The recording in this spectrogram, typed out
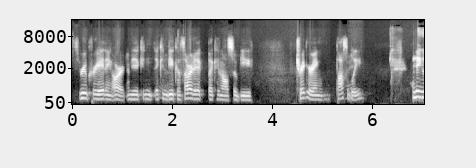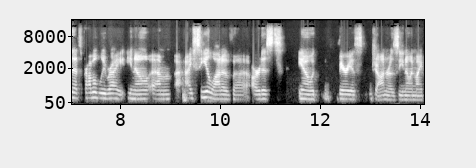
through creating art i mean it can it can be cathartic but can also be triggering possibly I think that's probably right. You know, um, I, see a lot of uh, artists, you know, with various genres, you know, in my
